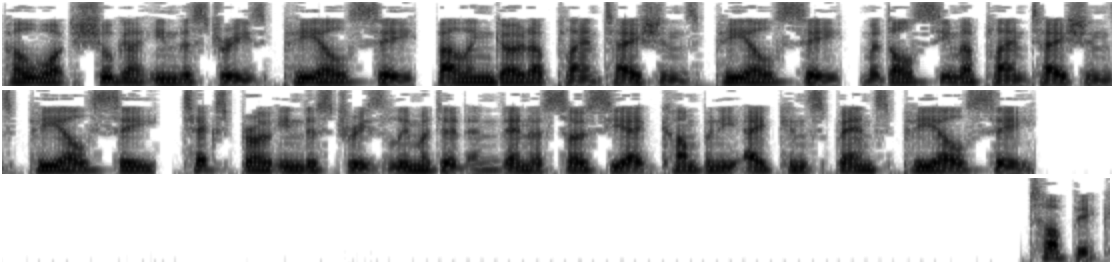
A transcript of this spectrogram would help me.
Pelwat Sugar Industries plc, Balangoda Plantations plc, Madulsima Plantations plc, Texpro Industries Limited, and then associate company Aitken Spence plc. Topic:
